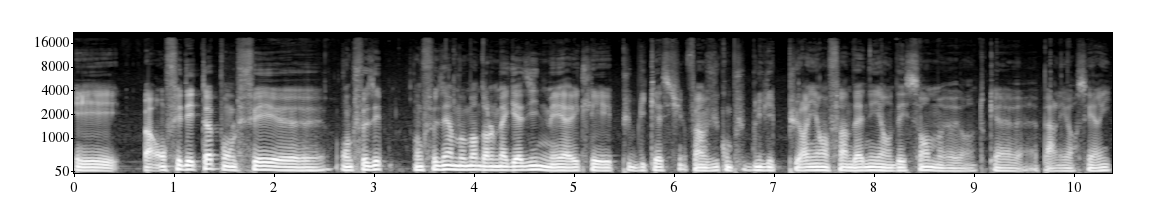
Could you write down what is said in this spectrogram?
Et bah, on fait des tops, on le fait, euh, on le faisait. On le faisait un moment dans le magazine, mais avec les publications, enfin vu qu'on publie plus rien en fin d'année, en décembre, euh, en tout cas à part les hors-série,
